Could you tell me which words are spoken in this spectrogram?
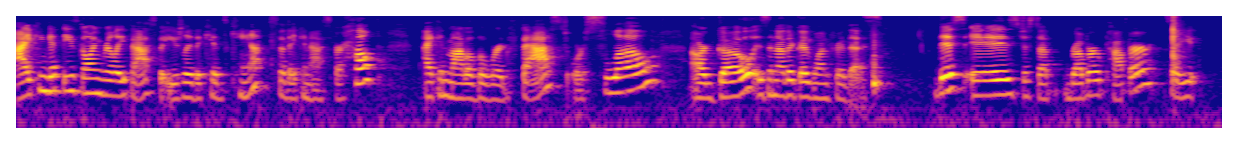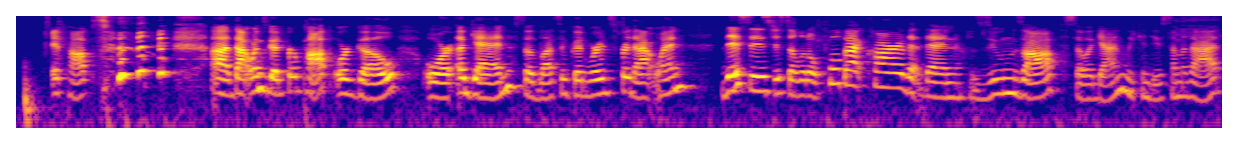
I can get these going really fast, but usually the kids can't, so they can ask for help. I can model the word fast or slow. Or go is another good one for this. This is just a rubber popper, so you, it pops. uh, that one's good for pop or go or again, so lots of good words for that one. This is just a little pullback car that then zooms off, so again, we can do some of that.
